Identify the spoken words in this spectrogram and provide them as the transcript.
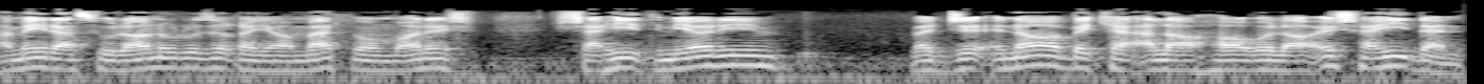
همه رسولان و روز قیامت به عنوانش شهید میاریم. و جعنا که علا هاولاء شهیدن.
